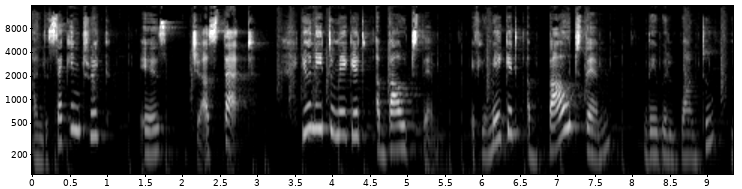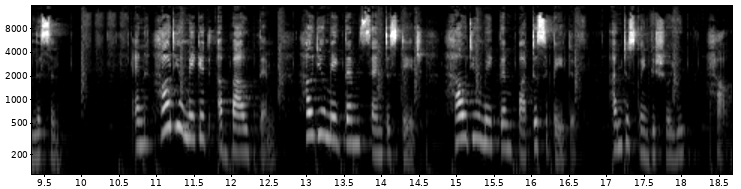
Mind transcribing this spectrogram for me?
And the second trick is just that. You need to make it about them. If you make it about them, they will want to listen. And how do you make it about them? How do you make them center stage? How do you make them participative? I'm just going to show you how.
